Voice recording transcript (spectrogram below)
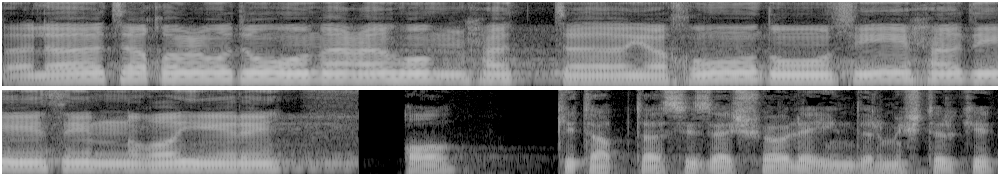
فلا تقعدوا معهم حتى يخوضوا في حديث غيره. O, kitapta size şöyle indirmiştir ki,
